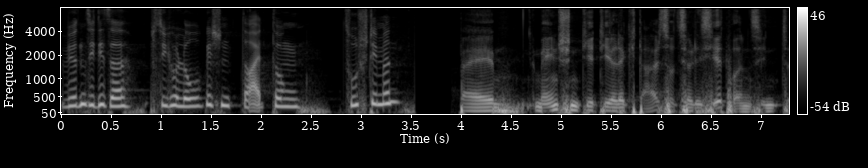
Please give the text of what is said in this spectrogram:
Würden Sie dieser psychologischen Deutung zustimmen? Bei Menschen, die dialektal sozialisiert worden sind,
